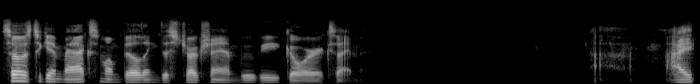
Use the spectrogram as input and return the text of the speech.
so as to get maximum building destruction and movie-goer excitement. I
